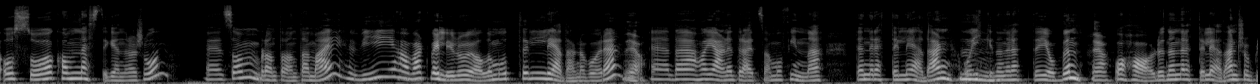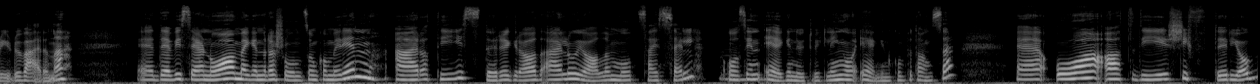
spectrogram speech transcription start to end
Og så kom neste generasjon, som bl.a. er meg. Vi har vært veldig lojale mot lederne våre. Ja. Eh, det har gjerne dreid seg om å finne den rette lederen, mm. og ikke den rette jobben. Ja. Og har du den rette lederen, så blir du værende. Eh, det vi ser nå med generasjonen som kommer inn, er at de i større grad er lojale mot seg selv og sin egen utvikling og egen kompetanse. og at de skifter jobb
